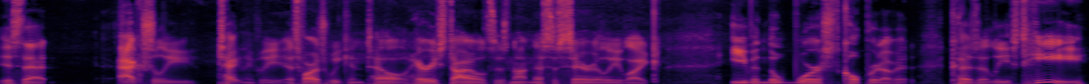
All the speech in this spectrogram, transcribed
is that actually technically, as far as we can tell, Harry Styles is not necessarily like even the worst culprit of it because at least he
